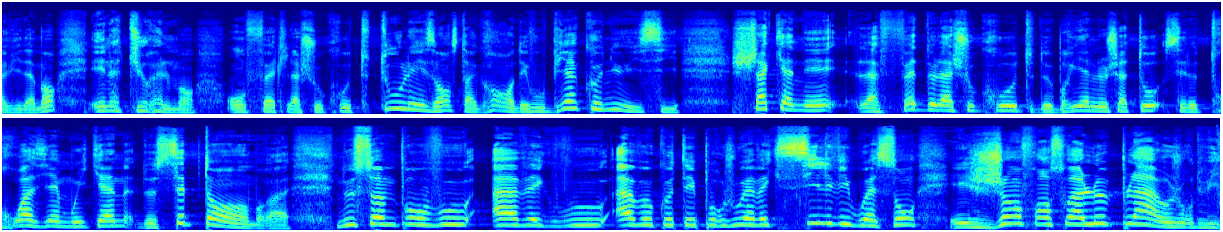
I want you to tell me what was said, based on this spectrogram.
évidemment. Et naturellement, on fête la choucroute tous les ans. C'est un grand rendez-vous bien connu ici. Chaque année, la fête de la choucroute de Brienne-le-Château, c'est le troisième week-end de septembre. Nous sommes pour vous, avec vous, à vos côtés pour jouer avec Sylvie Boisson et Jean-François Leplat aujourd'hui.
